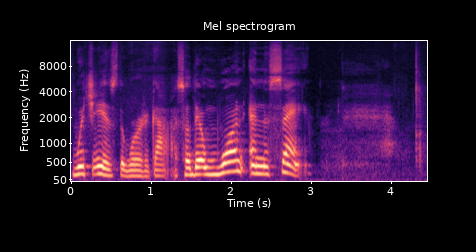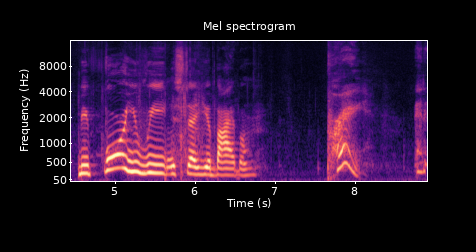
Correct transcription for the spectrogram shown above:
which is the Word of God. So they're one and the same. Before you read and study your Bible, pray and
